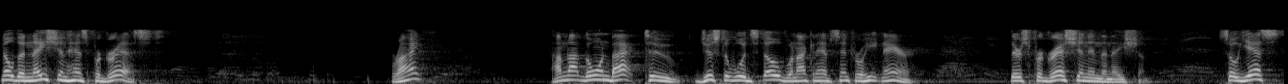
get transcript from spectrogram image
No, the nation has progressed. Right? I'm not going back to just a wood stove when I can have central heat and air. There's progression in the nation. So, yes,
